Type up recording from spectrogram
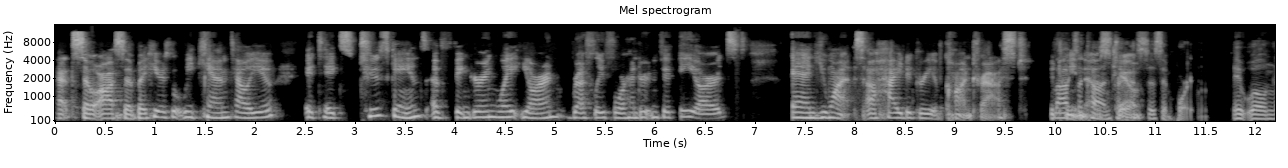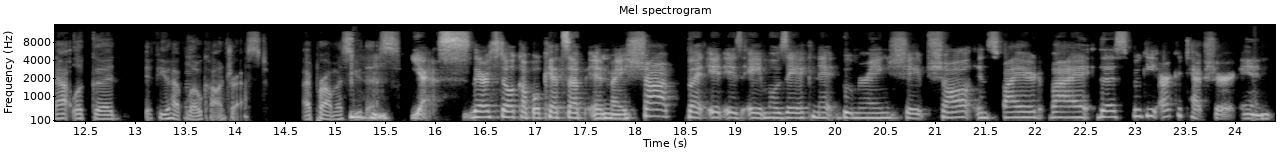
That's so awesome. But here's what we can tell you it takes two skeins of fingering weight yarn, roughly 450 yards, and you want a high degree of contrast. Lots of contrast two. is important. It will not look good if you have low contrast. I promise you mm-hmm. this. Yes. There are still a couple kits up in my shop, but it is a mosaic knit boomerang shaped shawl inspired by the spooky architecture in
